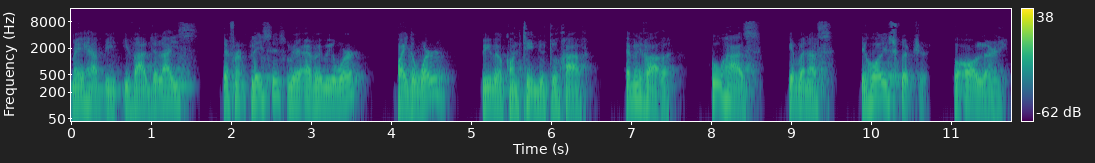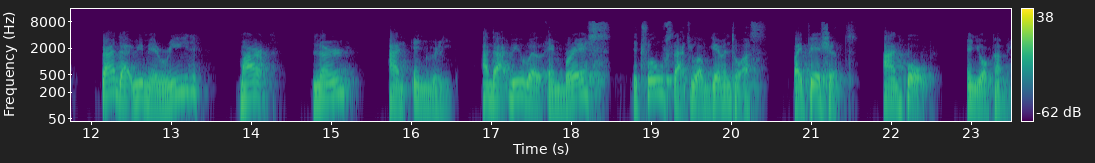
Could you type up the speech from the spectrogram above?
may have been evangelized different places, wherever we were, by the word, we will continue to have Heavenly Father who has given us the Holy Scriptures for all learning. Grant that we may read, mark, learn, and inwardly, and that we will embrace the truths that you have given to us by patience and hope in your coming.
